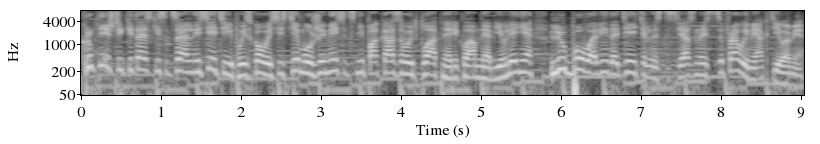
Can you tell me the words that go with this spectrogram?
Крупнейшие китайские социальные сети и поисковые системы уже месяц не показывают платные рекламные объявления любого вида деятельности, связанной с цифровыми активами.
